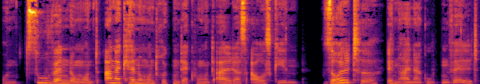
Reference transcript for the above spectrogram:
und Zuwendung und Anerkennung und Rückendeckung und all das ausgehen sollte in einer guten Welt,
